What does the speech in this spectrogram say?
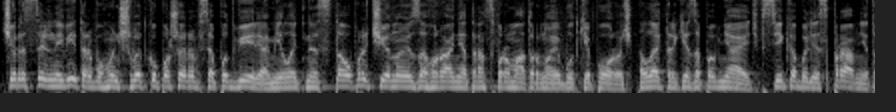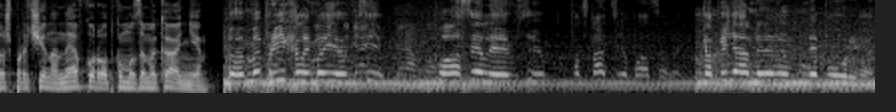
Через сильний вітер вогонь швидко поширився подвір'ям і ледь не став причиною загорання трансформаторної будки поруч. Електрики запевняють, всі кабелі справні, тож причина не в короткому замиканні. Е, Ми приїхали, ми всі погасили, всі подстанцію погасили. Кабеля не, не поурили.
